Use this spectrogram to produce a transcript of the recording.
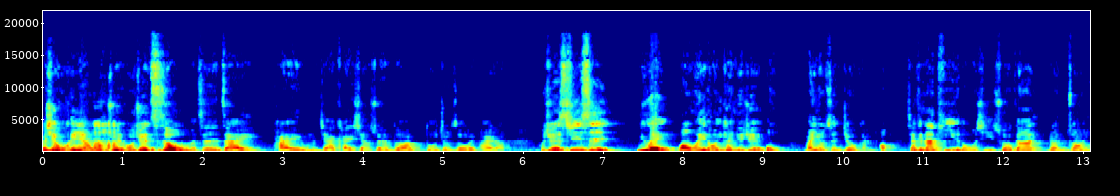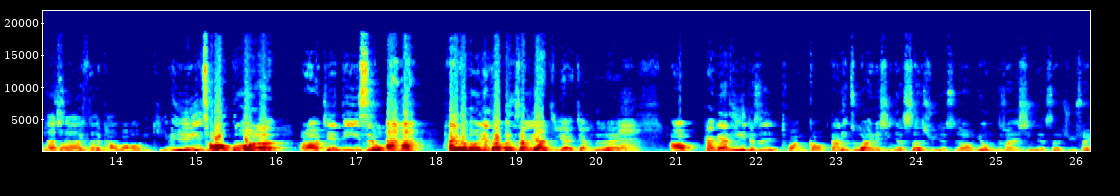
而且我跟你讲，我觉得 我觉得之后我们真的在拍我们家开箱，虽然不知道多久之后会拍啦，我觉得其实是你会往回头一看，你会觉得哦，蛮有成就感的哦。再跟他提一个东西，除了跟他软装、硬装跟这个淘宝后一提，咦，超过了。好了，今天第一次我们 太多东西还是要分上下集来讲，对不对？好，他跟他提一个就是团购。当你租到一个新的社区的时候，因为我们这算是新的社区，所以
